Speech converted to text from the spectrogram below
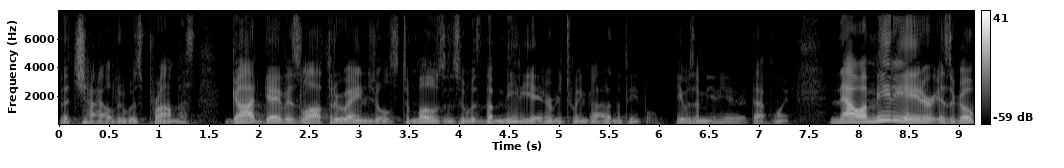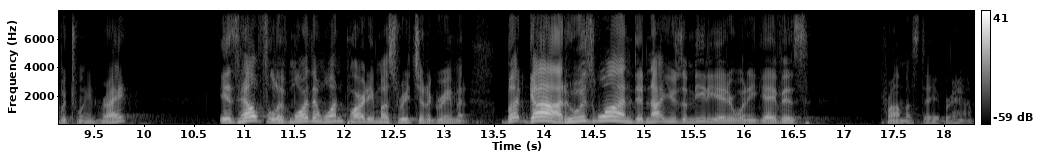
the child who was promised. God gave his law through angels to Moses, who was the mediator between God and the people. He was a mediator at that point. Now, a mediator is a go between, right? Is helpful if more than one party must reach an agreement. But God, who is one, did not use a mediator when he gave his promise to Abraham.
